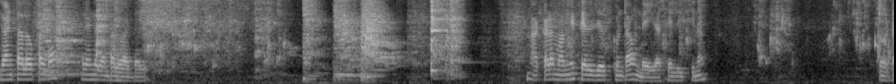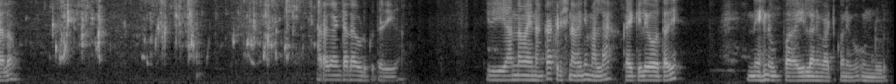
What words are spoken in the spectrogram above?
గంట లోపల రెండు గంటలు పడ్డది. అక్కడ మమ్మీ సెల్ చేసుకుంటా ఉండే ఇక సెల్ ఇచ్చిన తోటలో. అరగంటలో ఉడుకుతుంది ఇక. ఇది అన్నం అయినాక కృష్ణవేణి మళ్ళా కైకిలి పోతుంది. నేను ప- ఇళ్ళని పట్టుకొని ఉండు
